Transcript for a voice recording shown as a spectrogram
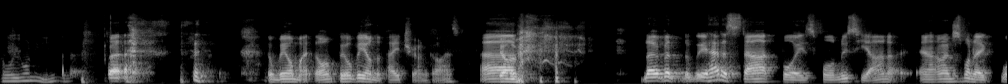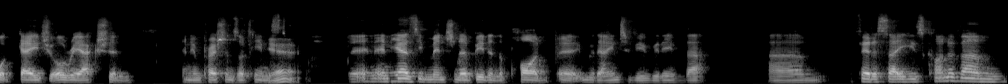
they'll be wanting you. but it'll be on my, it'll be on the Patreon, guys. Um, no, but we had a start, boys, for Luciano, and I just want to what gauge your reaction and impressions of him. yeah. and, and as you mentioned a bit in the pod uh, with our interview with him, that um, fair to say he's kind of um,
